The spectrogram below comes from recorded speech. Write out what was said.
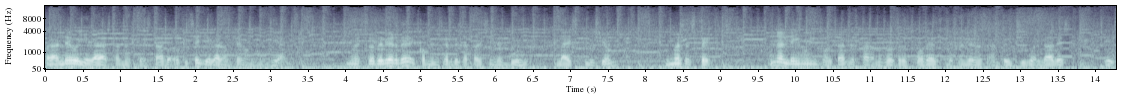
para luego llegar hasta nuestro estado o quizá llegar a un tema mundial. Nuestro deber debe comenzar desapareciendo el bullying, la exclusión y más aspectos. Una ley muy importante para nosotros poder defendernos ante desigualdades es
